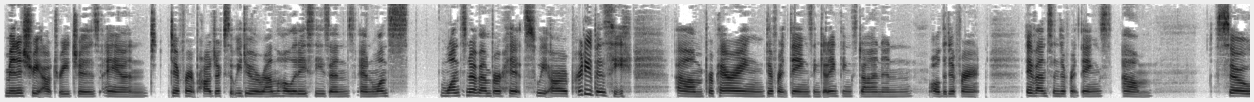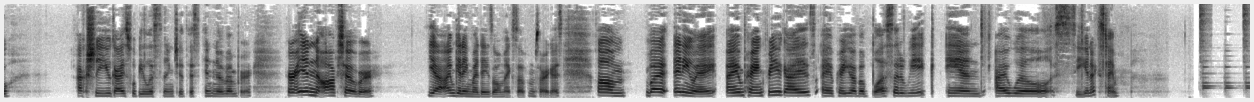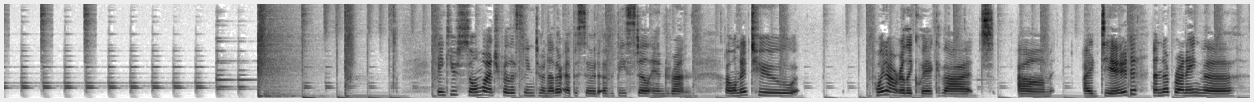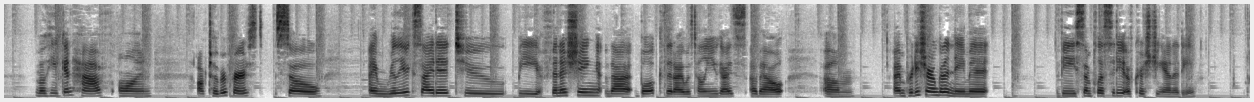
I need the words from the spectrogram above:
ministry outreaches and different projects that we do around the holiday seasons. And once once November hits, we are pretty busy um, preparing different things and getting things done and all the different events and different things. Um, so Actually, you guys will be listening to this in November or in October. Yeah, I'm getting my days all mixed up. I'm sorry, guys. Um, but anyway, I am praying for you guys. I pray you have a blessed week, and I will see you next time. Thank you so much for listening to another episode of Be Still and Run. I wanted to point out really quick that um, I did end up running the Mohican half on October 1st. So I'm really excited to be finishing that book that I was telling you guys about. Um, I'm pretty sure I'm going to name it The Simplicity of Christianity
